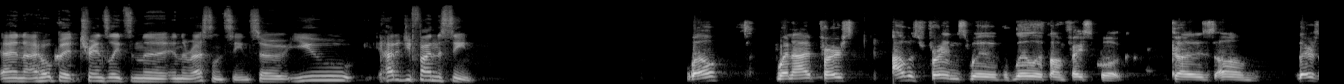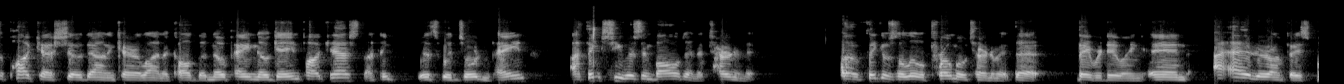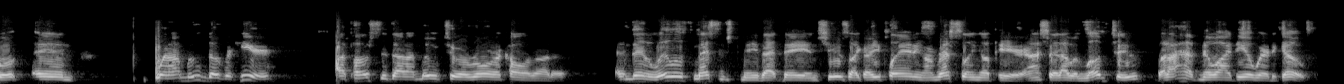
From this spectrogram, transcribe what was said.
and I hope it translates in the in the wrestling scene. So you, how did you find the scene? Well, when I first, I was friends with Lilith on Facebook because um, there's a podcast show down in Carolina called the No Pain No Gain podcast. I think it's with Jordan Payne. I think she was involved in a tournament. I think it was a little promo tournament that they were doing, and I added her on Facebook. And when I moved over here, I posted that I moved to Aurora, Colorado. And then Lilith messaged me that day and she was like, Are you planning on wrestling up here? And I said, I would love to, but I have no idea where to go.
